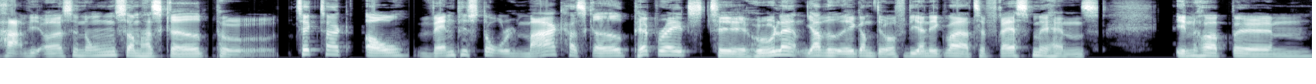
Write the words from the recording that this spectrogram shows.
har vi også nogen, som har skrevet på TikTok, og Vandpistol Mark har skrevet pep rates til Holland. Jeg ved ikke, om det var, fordi han ikke var tilfreds med hans indhop. Øhm,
